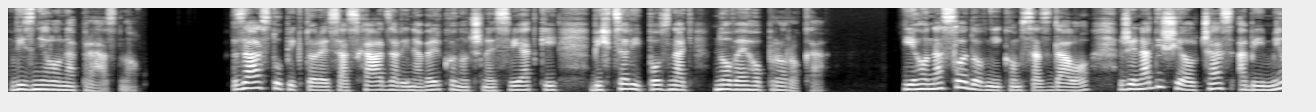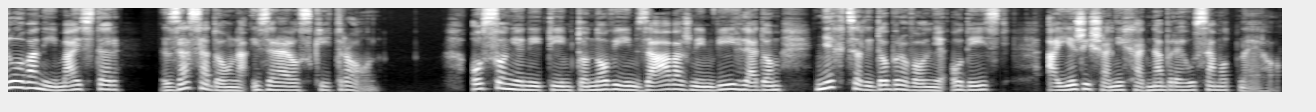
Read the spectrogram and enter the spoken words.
vyznelo na prázdno. Zástupy, ktoré sa schádzali na veľkonočné sviatky, by chceli poznať nového proroka – jeho nasledovníkom sa zdalo, že nadišiel čas, aby milovaný majster zasadol na izraelský trón. Oslnení týmto novým závažným výhľadom nechceli dobrovoľne odísť a Ježiša nechať na brehu samotného.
